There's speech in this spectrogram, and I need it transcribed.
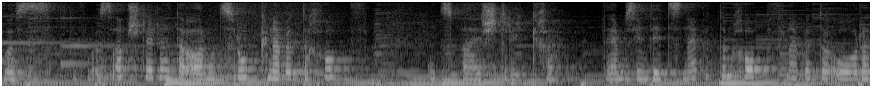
Fuß, den Fuß abstellen, den Arm zurück neben den Kopf und das Bein strecken. Die Arme sind jetzt neben dem Kopf, neben den Ohren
